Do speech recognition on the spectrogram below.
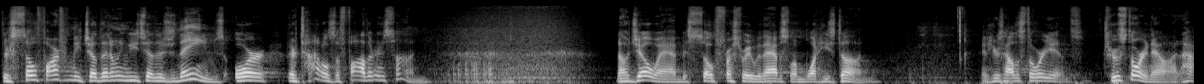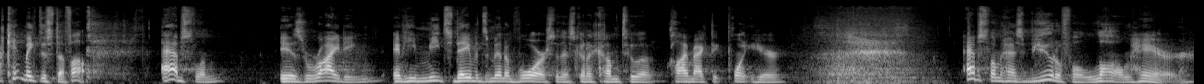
They're so far from each other, they don't even each other's names or their titles of father and son. Now, Joab is so frustrated with Absalom, what he's done. And here's how the story ends. True story now. I can't make this stuff up. Absalom is riding and he meets David's men of war. So there's going to come to a climactic point here. Absalom has beautiful long hair.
